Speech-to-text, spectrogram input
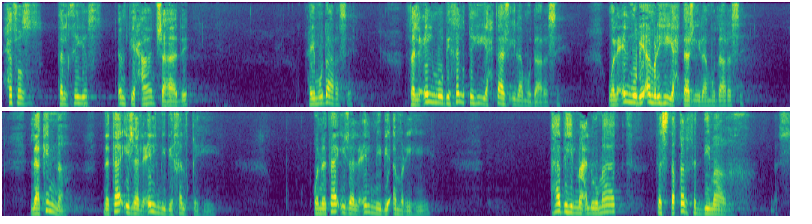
حفظ تلخيص امتحان شهادة. هي مدارسة. فالعلم بخلقه يحتاج إلى مدارسة والعلم بأمره يحتاج إلى مدارسة. لكن نتائج العلم بخلقه ونتائج العلم بأمره. هذه المعلومات تستقر في الدماغ. بس.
